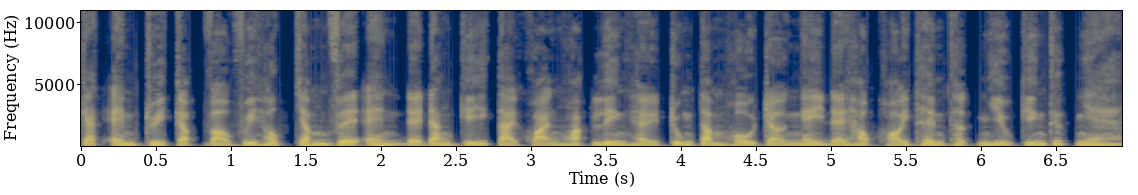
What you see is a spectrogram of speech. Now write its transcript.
các em truy cập vào vihoc.vn để đăng ký tài khoản hoặc liên hệ trung tâm hỗ trợ ngay để học hỏi thêm thật nhiều kiến thức nhé.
